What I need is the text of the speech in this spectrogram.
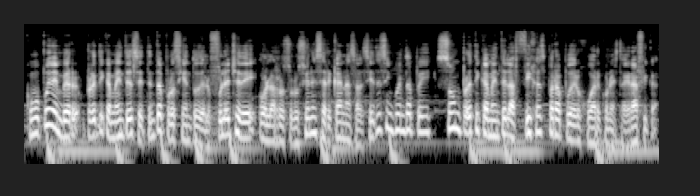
Como pueden ver, prácticamente el 70% del Full HD o las resoluciones cercanas al 720p son prácticamente las fijas para poder jugar con esta gráfica,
